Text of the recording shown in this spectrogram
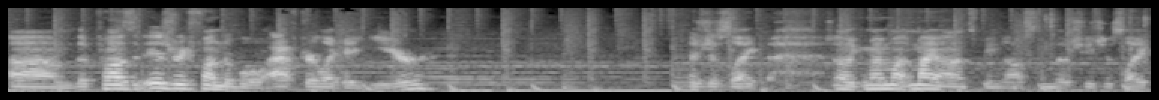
Um, the deposit is refundable after like a year. It's just like, like my my aunt's being awesome though. She's just like,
